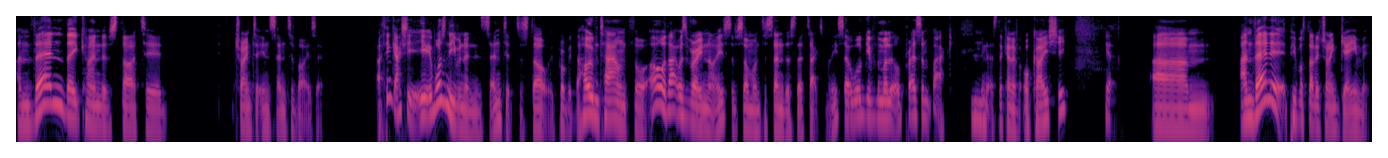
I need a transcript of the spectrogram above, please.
And then they kind of started trying to incentivize it. I think actually it wasn't even an incentive to start with. Probably the hometown thought, oh, that was very nice of someone to send us their tax money. So we'll give them a little present back. Mm. You know, it's the kind of okaeshi. Yep. Um, and then it, people started trying to game it.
